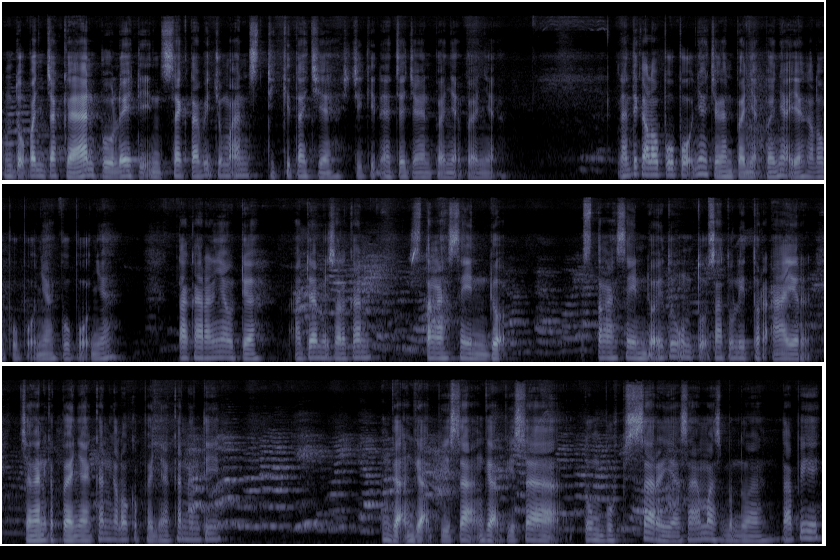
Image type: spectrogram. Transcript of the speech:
untuk pencegahan boleh diinsek tapi cuman sedikit aja sedikit aja jangan banyak-banyak. Nanti kalau pupuknya jangan banyak-banyak ya kalau pupuknya pupuknya takarannya udah ada misalkan setengah sendok. Setengah sendok itu untuk satu liter air. Jangan kebanyakan kalau kebanyakan nanti enggak enggak bisa enggak bisa tumbuh besar ya sama sebetulnya. Tapi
